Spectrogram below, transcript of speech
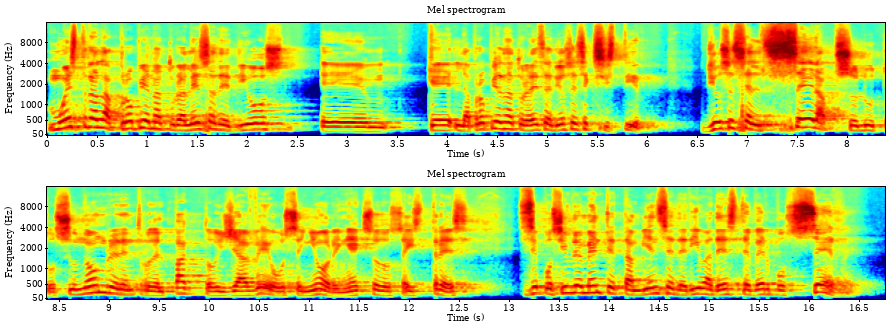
muestra la propia naturaleza de Dios, eh, que la propia naturaleza de Dios es existir. Dios es el ser absoluto. Su nombre dentro del pacto, Yahvé o Señor, en Éxodo 6.3, dice posiblemente también se deriva de este verbo ser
